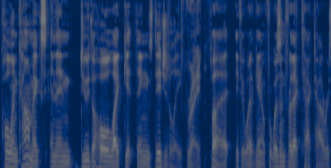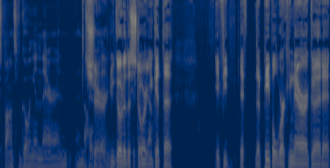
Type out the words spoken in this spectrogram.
pulling comics and then do the whole like get things digitally. right But if it was again, if it wasn't for that tactile response of going in there and, and the whole Sure. thing, You go to the store, Yeah. you get the if you if the people working there are good at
